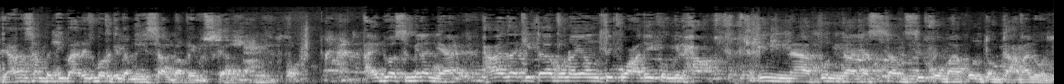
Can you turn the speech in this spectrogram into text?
Jangan sampai tiba hari itu baru kita menyesal Bapak Ibu sekalian. Ayat 29 nya hadza kitabuna yantiqu alaikum bil haqq inna kunna nastansikhu ma kuntum ta'malun.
